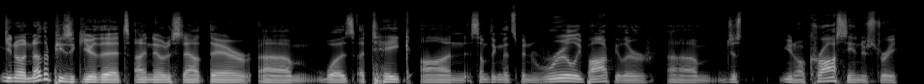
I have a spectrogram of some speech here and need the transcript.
you know, another piece of gear that I noticed out there um, was a take on something that's been really popular um, just you know across the industry,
